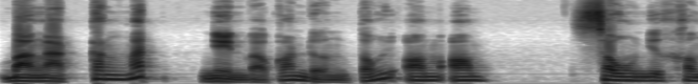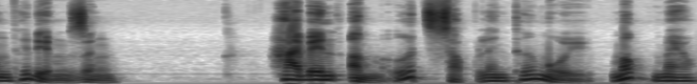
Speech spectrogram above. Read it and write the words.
Bà ngạc căng mắt, nhìn vào con đường tối om om, sâu như không thấy điểm dừng. Hai bên ẩm ướt sọc lên thứ mùi mốc meo,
